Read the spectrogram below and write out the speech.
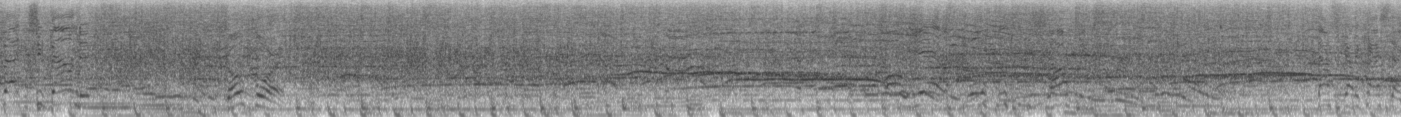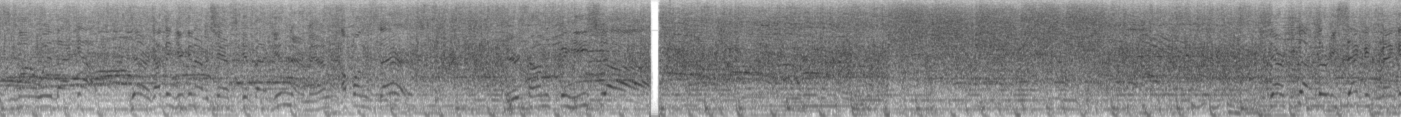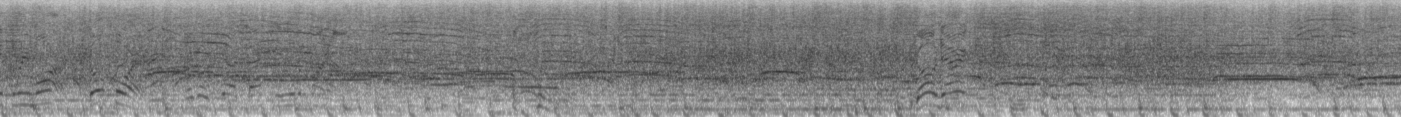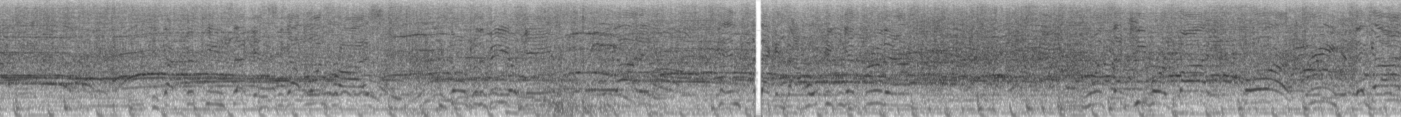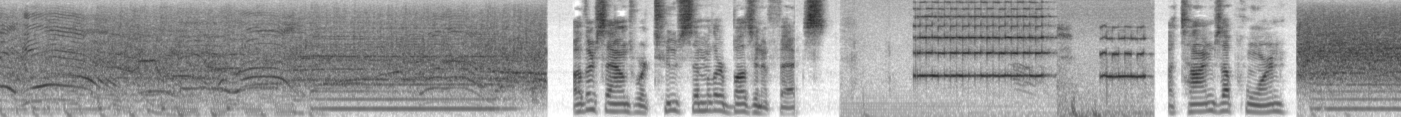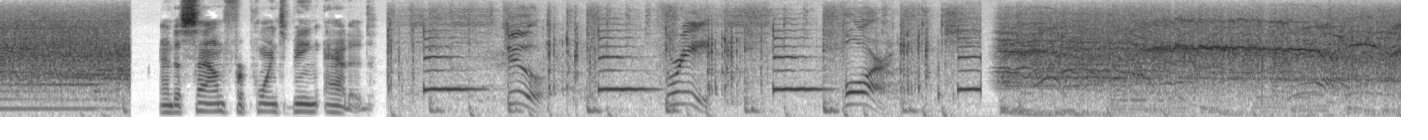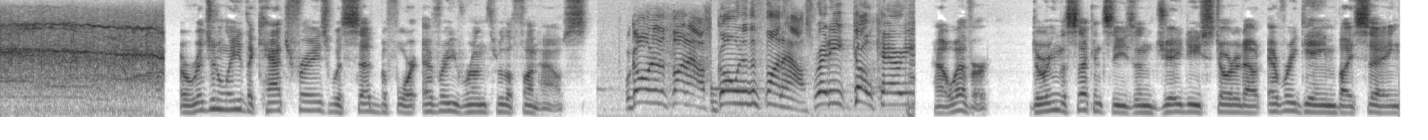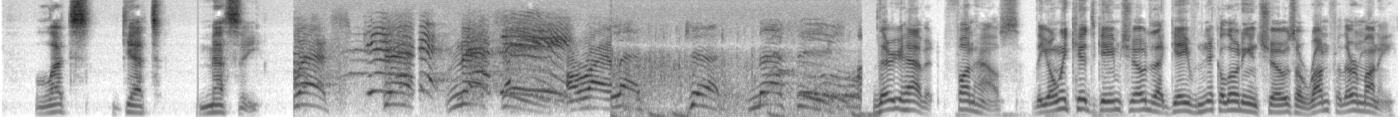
Sports package. She found it. Go for it. Other sounds were two similar buzzing effects, a time's up horn, and a sound for points being added. two, three, four. Originally, the catchphrase was said before every run through the funhouse. We're going to the funhouse. We're going to the funhouse. Ready? Go, Carrie. However, during the second season, JD started out every game by saying, Let's get messy. Let's get messy. All right, let's get messy. There you have it, Funhouse, the only kids' game show that gave Nickelodeon shows a run for their money.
